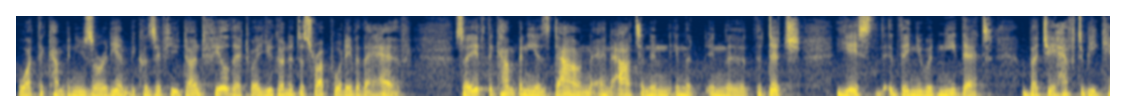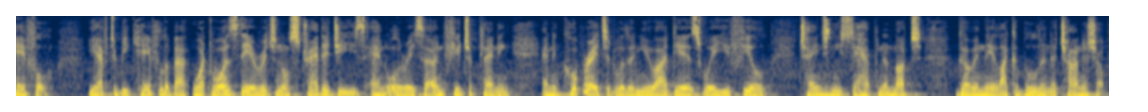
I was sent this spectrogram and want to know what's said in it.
what the company is already in. Because if you don't feel that way, you're going to disrupt whatever they have. So if the company is down and out and in, in the in the, the ditch, yes, then you would need that. But you have to be careful. You have to be careful about what was the original strategies and all the rest, their own future planning, and incorporate it with the new ideas where you feel change needs to happen and not go in there like a bull in a china shop.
